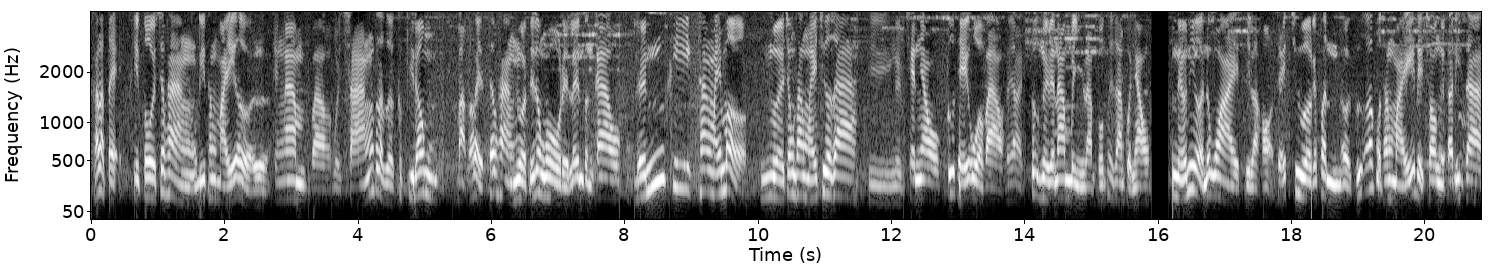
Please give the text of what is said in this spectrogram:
khá là tệ. Khi tôi xếp hàng đi thang máy ở Thanh Nam vào buổi sáng tức là giờ cực kỳ đông, bạn có thể xếp hàng nửa tiếng đồng hồ để lên tầng cao. Đến khi thang máy mở, người trong thang máy chưa ra thì người chen nhau cứ thế ùa vào. Thế là tự người Việt Nam mình làm tốn thời gian của nhau. Nếu như ở nước ngoài thì là họ sẽ chừa cái phần ở giữa của thang máy để cho người ta đi ra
